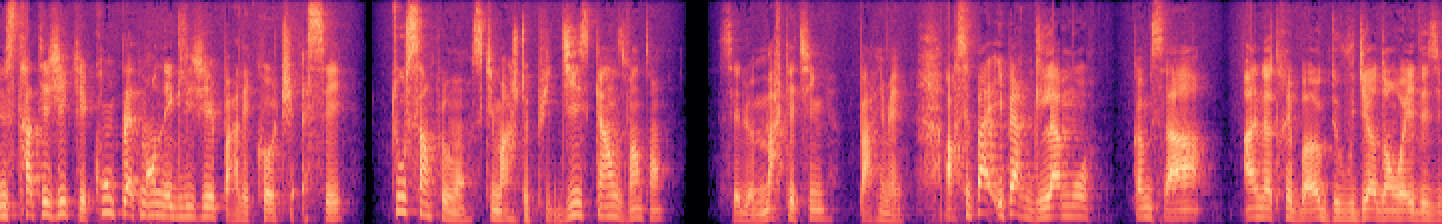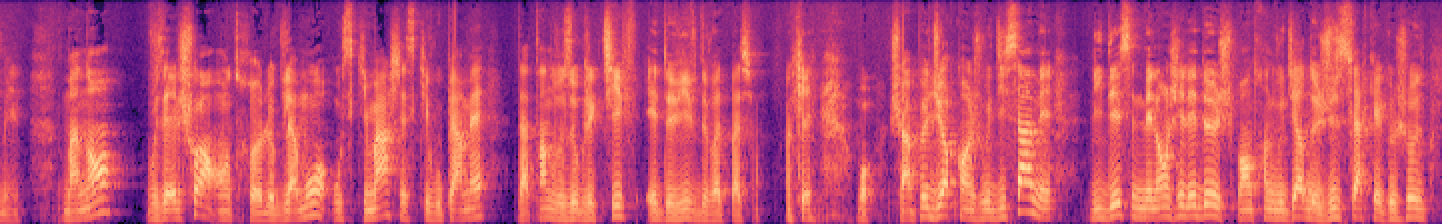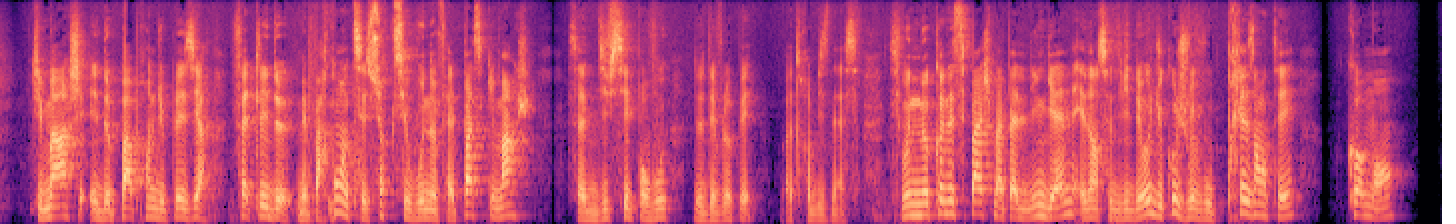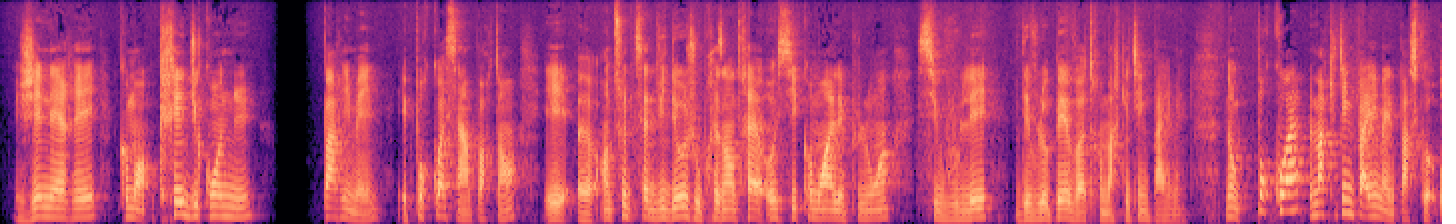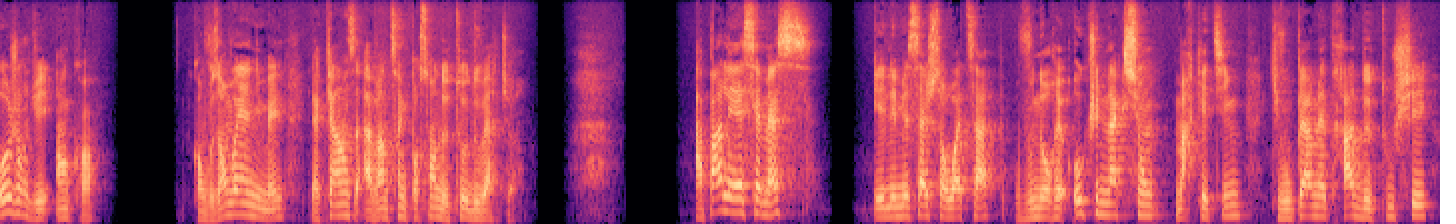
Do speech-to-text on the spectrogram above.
une stratégie qui est complètement négligée par les coachs, c'est tout simplement ce qui marche depuis 10, 15, 20 ans, c'est le marketing par email. Alors, c'est pas hyper glamour comme ça à notre époque de vous dire d'envoyer des emails. Maintenant, vous avez le choix entre le glamour ou ce qui marche et ce qui vous permet d'atteindre vos objectifs et de vivre de votre passion. Ok? Bon, je suis un peu dur quand je vous dis ça, mais l'idée c'est de mélanger les deux. Je suis pas en train de vous dire de juste faire quelque chose qui marche et de pas prendre du plaisir. Faites les deux. Mais par contre, c'est sûr que si vous ne faites pas ce qui marche, ça va être difficile pour vous de développer votre business. Si vous ne me connaissez pas, je m'appelle Lingen et dans cette vidéo, du coup, je vais vous présenter comment générer, comment créer du contenu par email et pourquoi c'est important. Et euh, en dessous de cette vidéo, je vous présenterai aussi comment aller plus loin si vous voulez développer votre marketing par email. Donc, pourquoi le marketing par email? Parce qu'aujourd'hui encore, quand vous envoyez un email, il y a 15 à 25% de taux d'ouverture. À part les SMS et les messages sur WhatsApp, vous n'aurez aucune action marketing qui vous permettra de toucher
